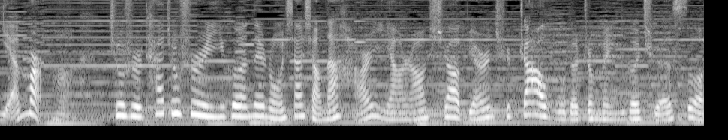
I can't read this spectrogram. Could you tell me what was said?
爷们儿啊。就是他就是一个那种像小男孩一样，然后需要别人去照顾的这么一个角色。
